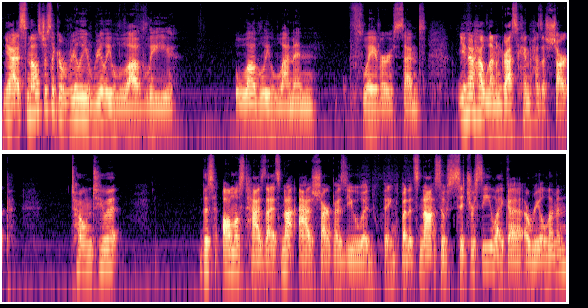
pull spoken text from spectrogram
Yeah, it smells just like a really, really lovely, lovely lemon flavor scent. You know how lemongrass kind of has a sharp tone to it? This almost has that. It's not as sharp as you would think, but it's not so citrusy like a, a real lemon.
